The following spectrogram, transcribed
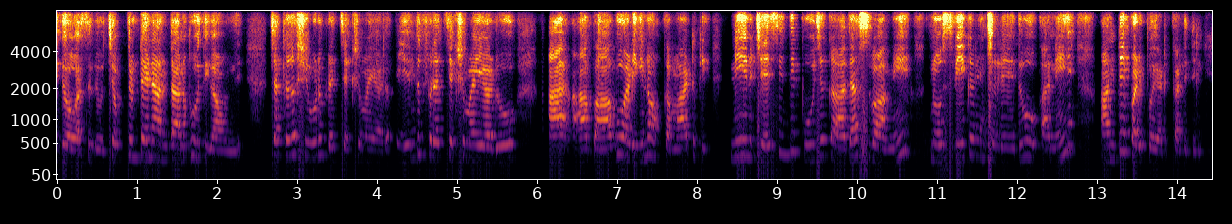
ఇదో అసలు. చెప్తుంటేనే అంత అనుభూతిగా ఉంది. చక్కగా శివుడు ప్రత్యక్షమయ్యాడు. ఎందుకు ప్రత్యక్షమయ్యాడు? ఆ ఆ బాబు అడిగిన ఒక్క మాటకి నేను చేసింది పూజ కాదా స్వామి? నువ్వు స్వీకరించలేదు అని అంతే పడిపోయాడు కళ్ళు తిరిగి.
